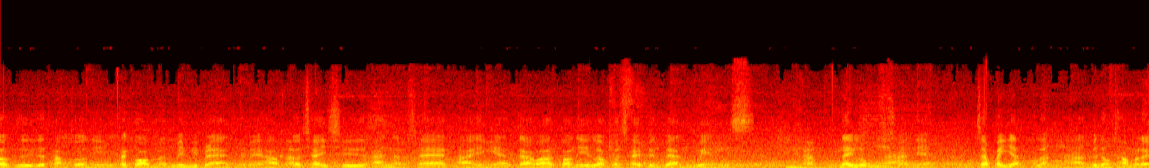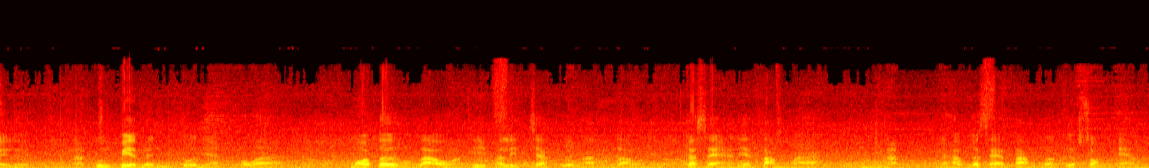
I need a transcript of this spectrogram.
ก็คือจะทำตัวนี้ แต่ก่อนมันไม่มีแบรนด์ใช่ไหมครับ ก็ใช้ชื่อห้างหนำแซขายอย่างเงี้ย แต่ว่าตอนนี้เราก็ใช้เป็นแบรนด์เวนส์ครับ ในโรงงานเนี่ยจะประหยัดพลังงานไม่ต้องทำอะไรเลย ครับ คุณเปลี่ยนเป็นตัวเนี้ยเพราะว่ามอเตอร์ของเราอะที่ผลิตจากโรงงานของเราเนี่ยกระแสเนี่ยต่ำมากครับ นะครับ กระแสต่ำกว่าเกือบ 2 แอมป์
